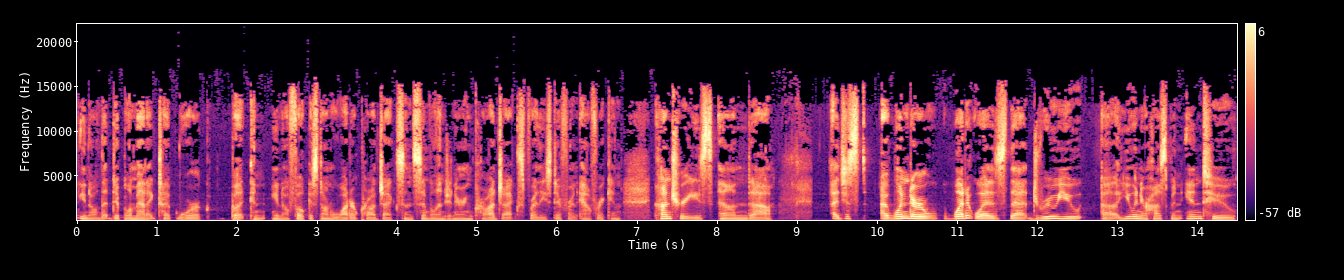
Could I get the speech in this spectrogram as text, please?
you know, that diplomatic type work but can, you know focused on water projects and civil engineering projects for these different African countries. And uh, I just I wonder what it was that drew you uh, you and your husband into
